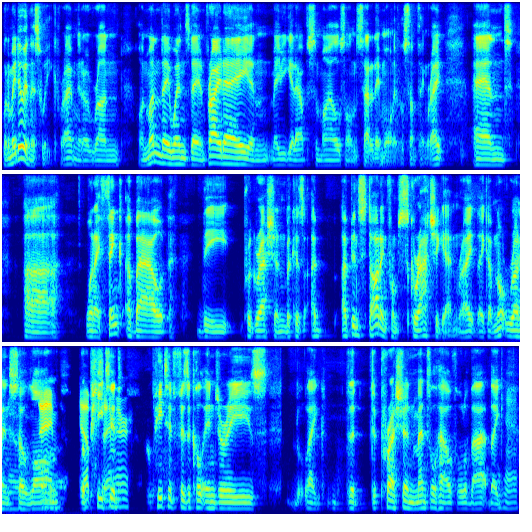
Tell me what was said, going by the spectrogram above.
what am I doing this week, right? I'm going to run on Monday, Wednesday, and Friday, and maybe get out for some miles on Saturday morning or something, right? And uh, when I think about the progression, because I've I've been starting from scratch again, right? Like I've not run in so long, Same. Repeated repeated physical injuries, like the depression, mental health, all of that. Like Mhm.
